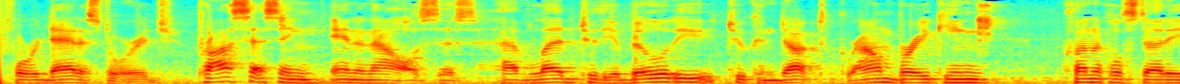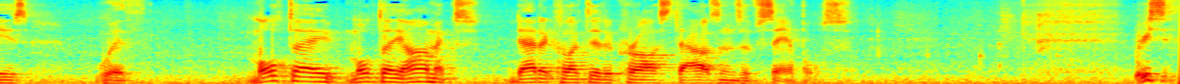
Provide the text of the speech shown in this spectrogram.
for data storage, processing, and analysis have led to the ability to conduct groundbreaking clinical studies with multi multiomics data collected across thousands of samples. Recent,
